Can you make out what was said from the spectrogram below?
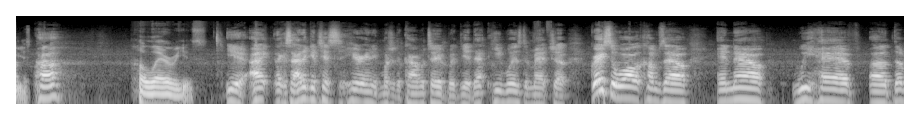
Hilarious. huh? Hilarious. Yeah, I like I said, I didn't get a chance to hear any much of the commentary, but yeah, that he wins the matchup. Grayson Waller comes out, and now we have uh, them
